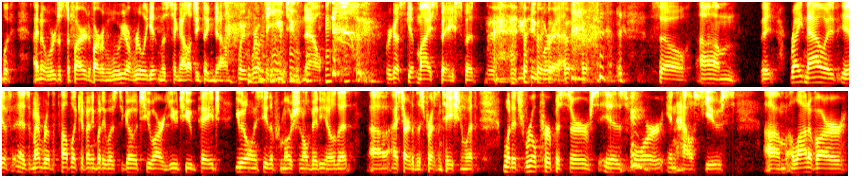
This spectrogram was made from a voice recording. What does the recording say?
I know we're just a fire department, but we are really getting this technology thing down. We're we're up to YouTube now. We're going to skip MySpace, but YouTube we're at. So um, they- right now, if- if, as a member of the public, if anybody was to go to our YouTube page, you would only see the promotional video that uh, I started this presentation with. What its real purpose serves is for in-house use. Um, A lot of our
